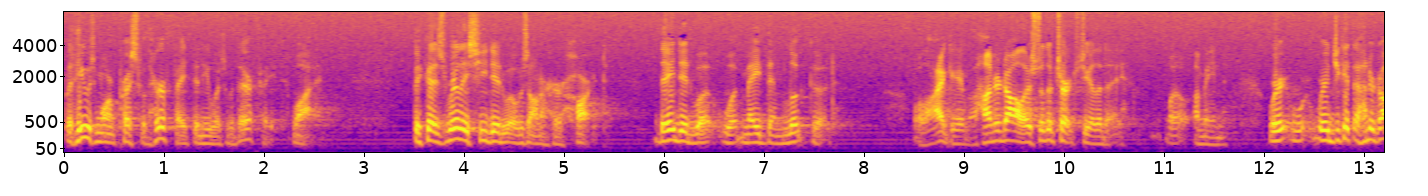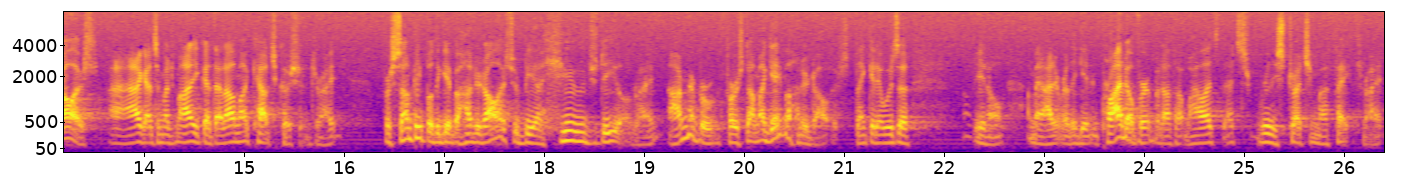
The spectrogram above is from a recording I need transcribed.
but he was more impressed with her faith than he was with their faith. Why? Because really, she did what was on her heart. They did what, what made them look good. Well, I gave $100 to the church the other day. Well, I mean, where, where'd you get the $100? I got so much money, you got that out of my couch cushions, right? For some people to give $100 would be a huge deal, right? I remember the first time I gave $100, thinking it was a, you know, I mean, I didn't really get in pride over it, but I thought, wow, that's, that's really stretching my faith, right?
